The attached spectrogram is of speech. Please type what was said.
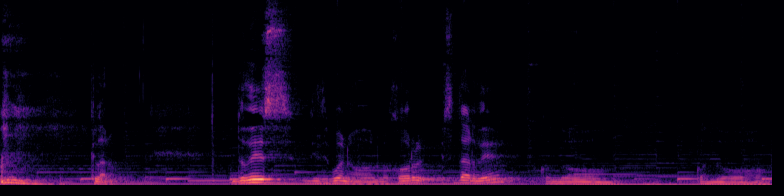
claro. Entonces dices, bueno, a lo mejor esta tarde, cuando, cuando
